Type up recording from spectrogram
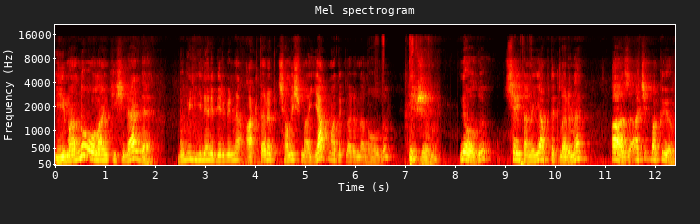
İmanlı olan kişiler de bu bilgileri birbirine aktarıp çalışma yapmadıklarında ne oldu? Hiçbir şey olmadı. Ne oldu? Şeytanın yaptıklarına ağzı açıp bakıyor.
